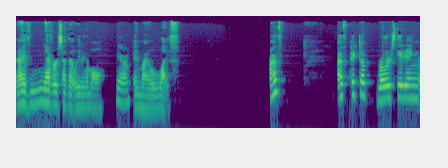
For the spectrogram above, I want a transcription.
and I have never said that leaving a mall yeah in my life. i've i've picked up roller skating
